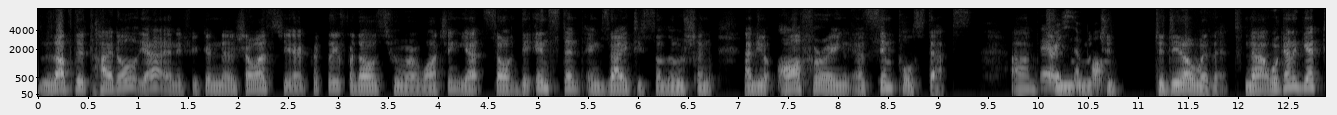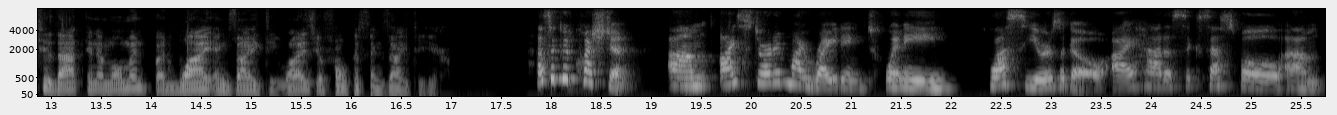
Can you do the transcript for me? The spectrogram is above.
love the title, yeah. And if you can uh, show us here quickly for those who are watching, yeah. So the instant anxiety solution, and you're offering uh, simple steps um, Very to simple. to to deal with it. Now we're going to get to that in a moment, but why anxiety? Why is your focus anxiety here? That's a good question. Um, I started my writing 20 plus years ago. I had a successful um,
